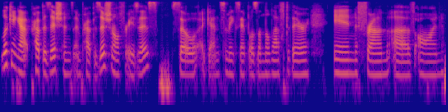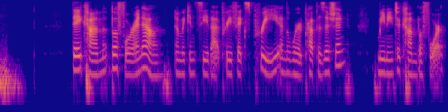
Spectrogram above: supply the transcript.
Looking at prepositions and prepositional phrases, so again, some examples on the left there, in, from, of, on. They come before a noun, and we can see that prefix pre in the word preposition, meaning to come before.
